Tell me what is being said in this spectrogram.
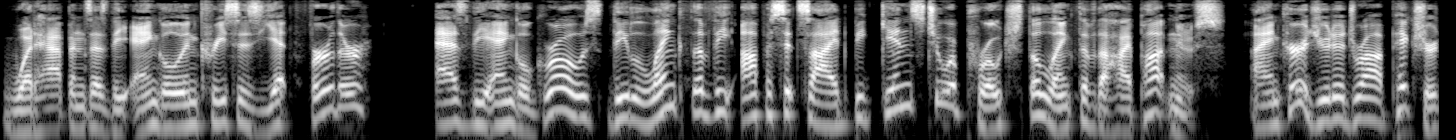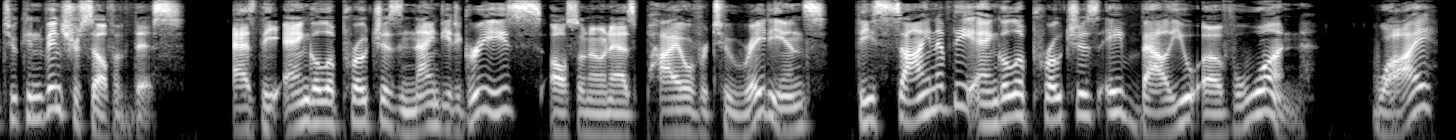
What happens as the angle increases yet further? As the angle grows, the length of the opposite side begins to approach the length of the hypotenuse. I encourage you to draw a picture to convince yourself of this. As the angle approaches 90 degrees, also known as pi over 2 radians, the sine of the angle approaches a value of 1. Why?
